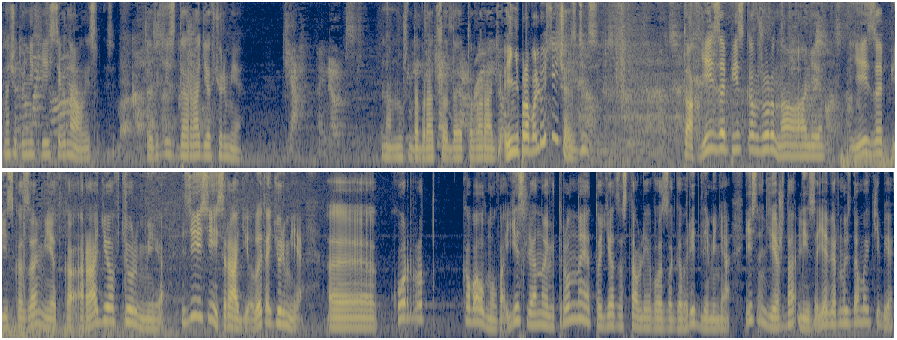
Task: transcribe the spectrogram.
значит у них есть сигнал. Если... Доберитесь до радио в тюрьме. Нам нужно добраться до этого радио. Я не провалюсь сейчас здесь? Так, есть записка в журнале. Есть записка, заметка. Радио в тюрьме. Здесь есть радио, в этой тюрьме. Э, коротковолновое. Если оно электронное, то я заставлю его заговорить для меня. Есть надежда, Лиза, я вернусь домой к тебе.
